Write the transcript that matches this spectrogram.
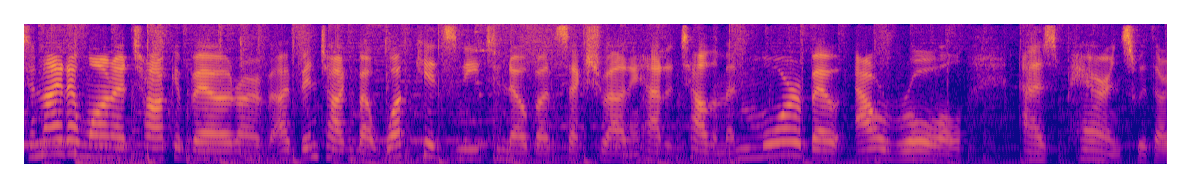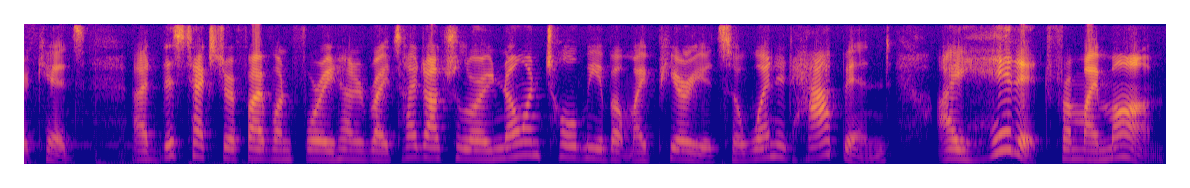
Tonight, I want to talk about, or I've been talking about what kids need to know about sexuality and how to tell them, and more about our role as parents with our kids. Uh, this texter at 514-800 writes, Hi, Dr. Laurie. No one told me about my period, so when it happened, I hid it from my mom.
